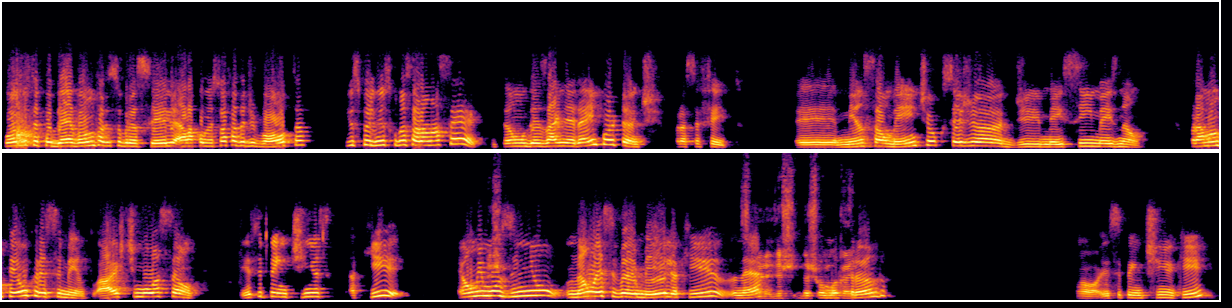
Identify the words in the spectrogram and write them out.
Quando você puder, vamos fazer sobrancelha. Ela começou a fazer de volta e os pelinhos começaram a nascer. Então o designer é importante para ser feito é, mensalmente ou que seja de mês sim, mês não, para manter o crescimento, a estimulação. Esse pentinho aqui é um mimosinho, não esse vermelho aqui, né? Espera, deixa, deixa eu mostrando. Aí. Ó, esse pentinho aqui.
